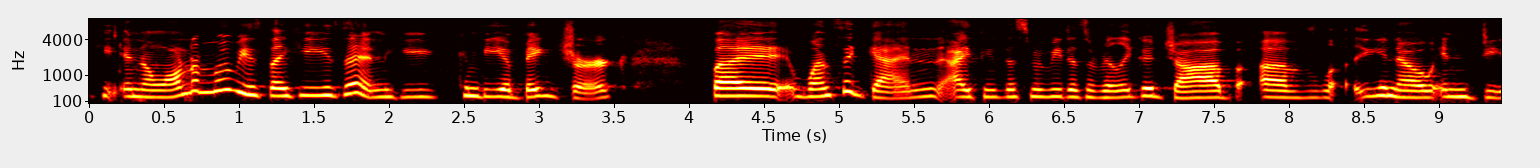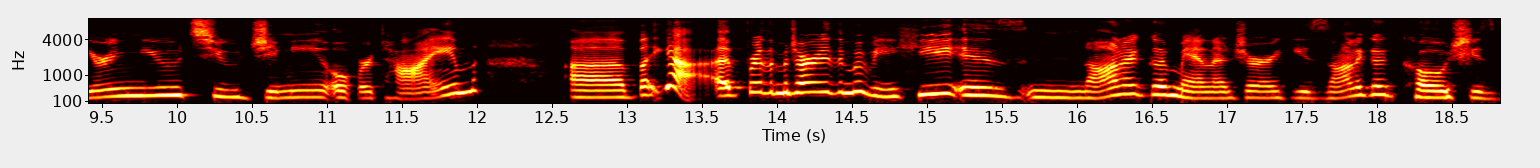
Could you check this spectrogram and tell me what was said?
He in a lot of movies that he's in, he can be a big jerk. But once again, I think this movie does a really good job of you know endearing you to Jimmy over time. Uh, but yeah, uh, for the majority of the movie, he is not a good manager. He's not a good coach. He's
